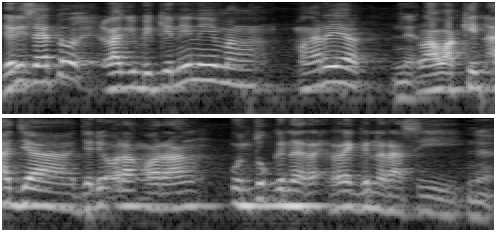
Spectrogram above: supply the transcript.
Jadi saya tuh lagi bikin ini Mang, Mang Ariel, Ya. lawakin aja. Jadi orang-orang untuk gener- regenerasi. Ya.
